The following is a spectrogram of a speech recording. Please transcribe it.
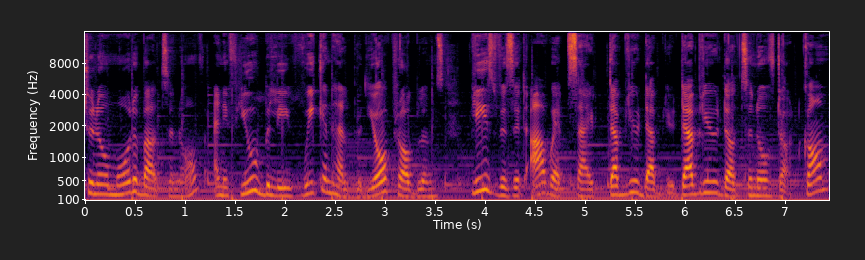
To know more about Zinnov and if you believe we can help with your problems, please visit our website www.zinnov.com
